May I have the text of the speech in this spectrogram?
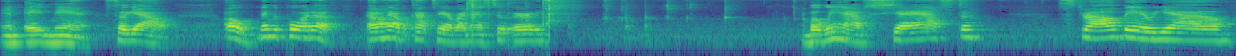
And amen. So y'all, oh, let me pour it up. I don't have a cocktail right now. It's too early. But we have Shasta strawberry, y'all.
